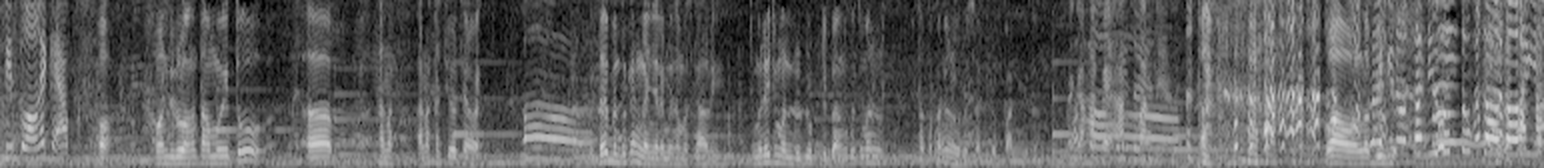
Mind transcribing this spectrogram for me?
Visualnya kayak apa? oh kalau di ruang tamu itu eh, anak anak kecil cewek Oh. tapi bentuknya nggak nyerempet sama sekali cuma dia cuma duduk di bangku cuman tatapannya lurus ke depan gitu pegang Kosong HP gitu Advan ya wow Lagi lebih nonton YouTube soalnya.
